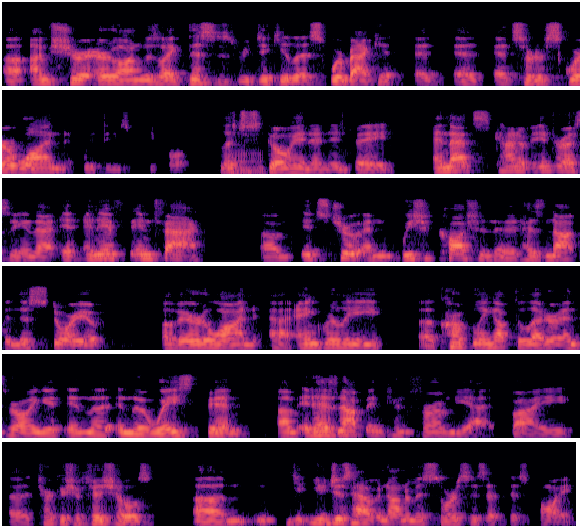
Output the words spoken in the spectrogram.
uh, I'm sure Erdogan was like, this is ridiculous. We're back at at, at, at sort of square one with these people. Let's just go in and invade. And that's kind of interesting in that. And, if in fact um, it's true, and we should caution that it has not been this story of of Erdogan uh, angrily uh, crumpling up the letter and throwing it in the in the waste bin. Um, it has not been confirmed yet by uh, Turkish officials. Um, you just have anonymous sources at this point.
